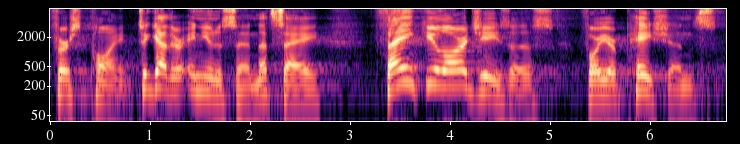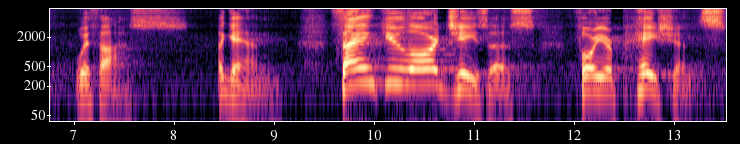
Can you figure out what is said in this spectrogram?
first point. Together in unison, let's say, Thank you, Lord Jesus, for your patience with us. Again. Thank you, Lord Jesus, for your patience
